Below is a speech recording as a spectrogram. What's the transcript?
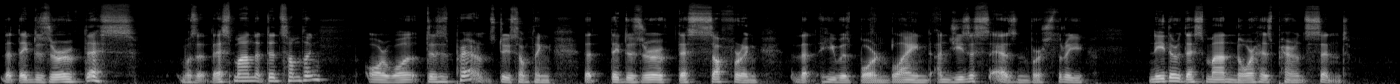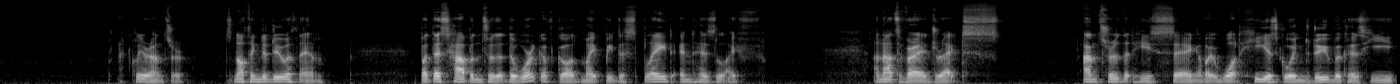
that they deserved this. Was it this man that did something? Or what did his parents do something that they deserved this suffering that he was born blind? And Jesus says in verse 3 Neither this man nor his parents sinned. A clear answer. It's nothing to do with them. But this happened so that the work of God might be displayed in his life. And that's a very direct answer that he's saying about what he is going to do because he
